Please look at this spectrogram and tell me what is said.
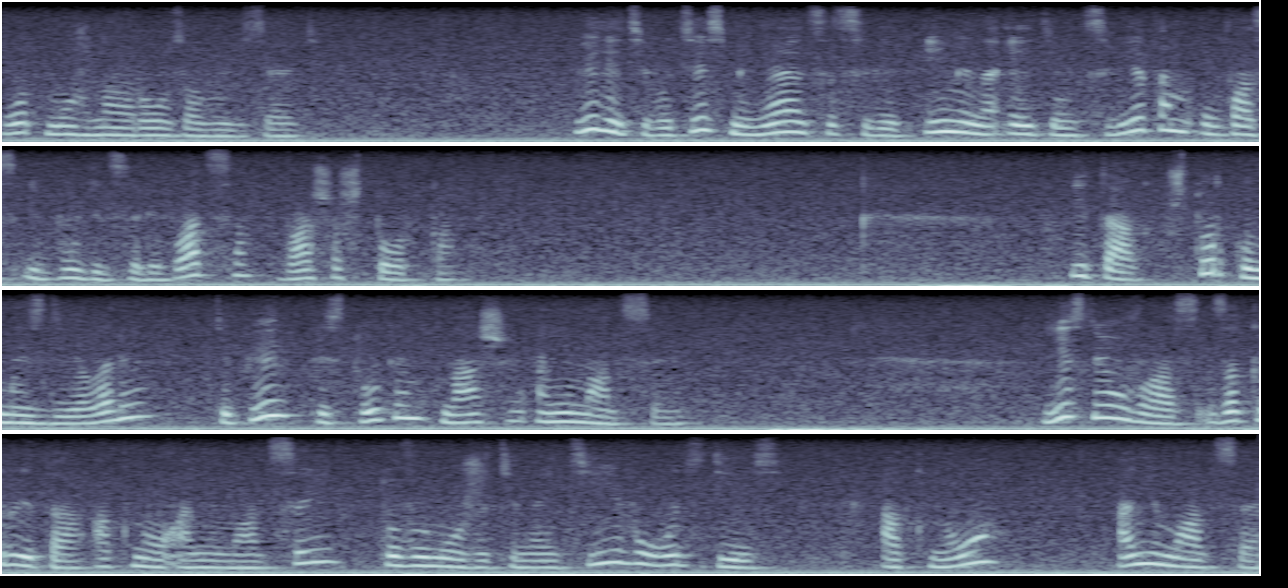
Вот можно розовый взять. Видите, вот здесь меняется цвет. Именно этим цветом у вас и будет заливаться ваша шторка. Итак, шторку мы сделали. Теперь приступим к нашей анимации. Если у вас закрыто окно анимации, то вы можете найти его вот здесь. Окно анимация.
